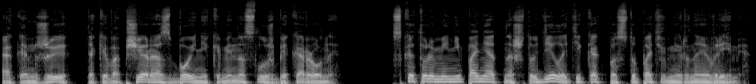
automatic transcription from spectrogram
а канжи так и вообще разбойниками на службе короны, с которыми непонятно, что делать и как поступать в мирное время.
